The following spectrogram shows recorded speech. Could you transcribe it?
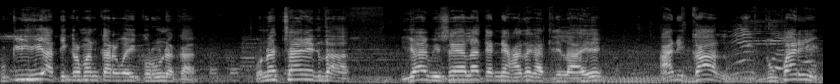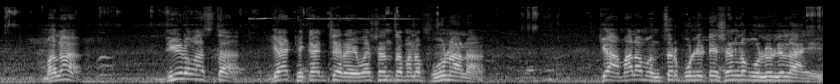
कुठलीही अतिक्रमण कारवाई करू नका. पुनश्च एकदा या विषयाला त्यांनी हात घातलेला आहे. आणि काल दुपारी मला दीड वाजता या ठिकाणच्या रहिवाशांचा मला फोन आला की आम्हाला मंचर पोलीस स्टेशनला बोलवलेलं आहे.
